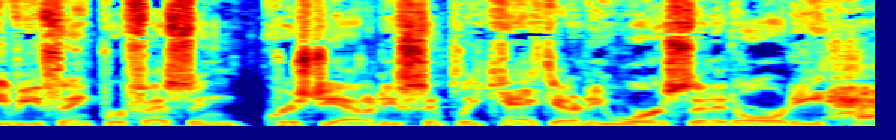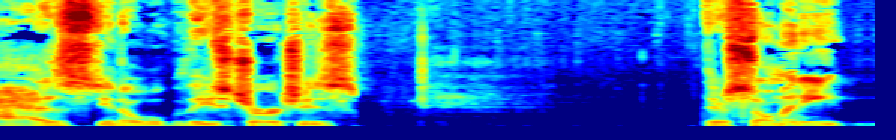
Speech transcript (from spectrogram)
If you think professing Christianity simply can't get any worse than it already has, you know, these churches, there's so many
